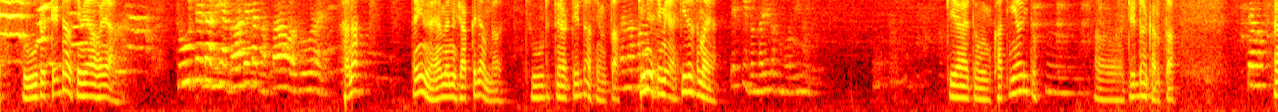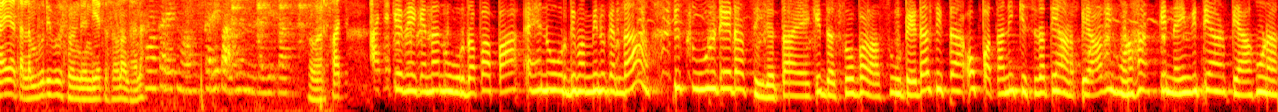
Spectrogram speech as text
ਸੂਟ ਟੇਢਾ ਸਿਵਿਆ ਹੋਇਆ। ਸੂਟ ਜਾਂਦਾ ਸੂਟ ਤੇਰਾ ਟੇਢਾ ਸਿਵਤਾ ਕਿਨੇ ਸਿਵਿਆ? ਕਿਹਦੇ ਸਿਵਿਆ ਕੀ ਆਇਆ ਤੂੰ? ਖੱਤੀਆਂ ਵਾਲੀ ਤੋਂ? ਹਾਂ। ਕਰਤਾ। ਐ ਤਾਂ ਲੰਬੂ ਦੀ ਬੂ ਸੁਣ ਜਾਂਦੀ ਹੈ ਤਾਂ ਸੋਹਣਾ ਥਾ ਨਾ। ਹੋਰ ਅੱਜ ਕਿਵੇਂ ਕਹਿੰਦਾ, ਨੂਰ ਦਾ ਪਾਪਾ? ਇਹ ਨੂਰ ਦੀ ਮੰਮੀ ਨੂੰ ਕਹਿੰਦਾ ਕਿ ਸੂਟ ਟੇਢਾ ਸੀ ਦਿੱਤਾ ਹੈ ਕਿ ਦੱਸੋ ਭਲਾ ਸੂਟ ਟੇਢਾ ਸੀਤਾ ਉਹ ਪਤਾ ਨਹੀਂ ਕਿਸੇ ਦਾ ਧਿਆਨ ਪਿਆ ਵੀ ਹੋਣਾ ਕਿ ਨਹੀਂ ਵੀ ਧਿਆਨ ਪਿਆ ਹੋਣਾ,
